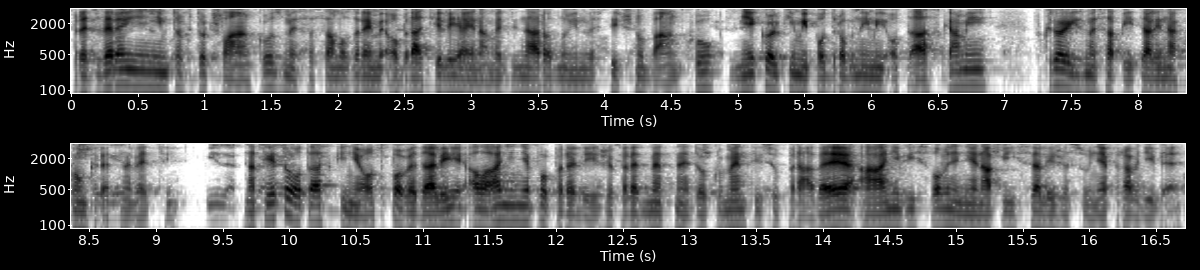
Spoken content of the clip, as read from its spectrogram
Pred zverejnením tohto článku sme sa samozrejme obratili aj na Medzinárodnú investičnú banku s niekoľkými podrobnými otázkami, v ktorých sme sa pýtali na konkrétne veci. Na tieto otázky neodpovedali, ale ani nepopreli, že predmetné dokumenty sú pravé a ani vyslovene nenapísali, že sú nepravdivé.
